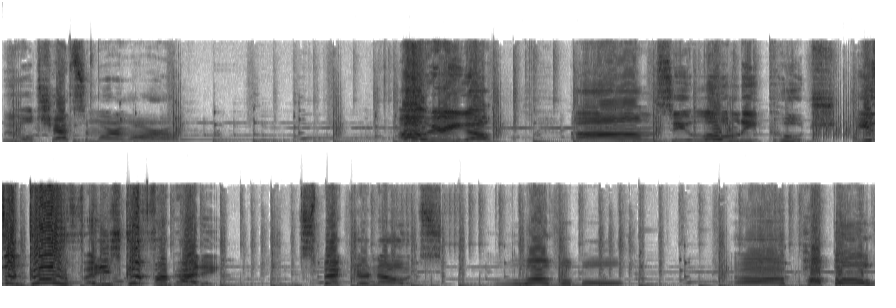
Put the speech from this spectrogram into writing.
We will chat some more tomorrow. Oh, here you go. Um, let's see. Lowly Pooch. He's a goof, and he's good for petting. Inspector notes. Lovable. Uh, Puppo.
